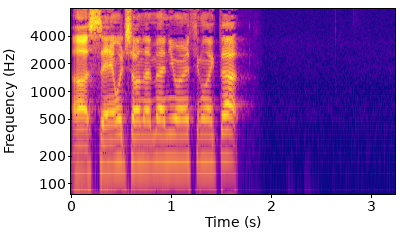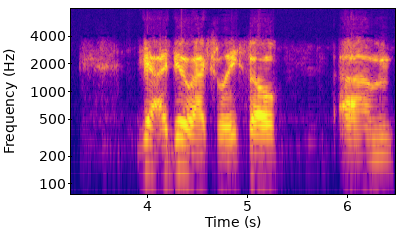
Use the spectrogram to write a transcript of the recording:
uh, sandwich on that menu or anything like that? Yeah, I do actually. So um,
